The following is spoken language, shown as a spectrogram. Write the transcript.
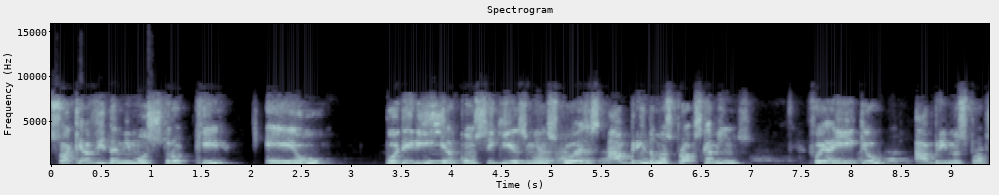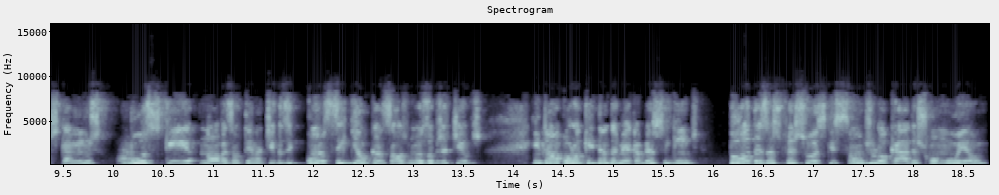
Só que a vida me mostrou que eu poderia conseguir as minhas coisas abrindo meus próprios caminhos. Foi aí que eu abri meus próprios caminhos, busquei novas alternativas e consegui alcançar os meus objetivos. Então eu coloquei dentro da minha cabeça o seguinte: todas as pessoas que são deslocadas como eu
